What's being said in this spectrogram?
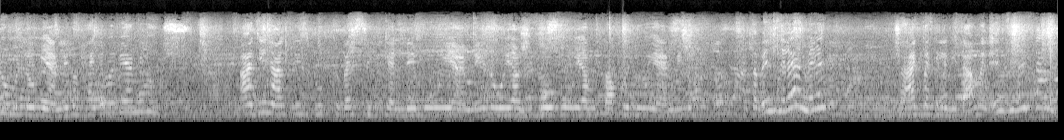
منهم انهم يعملوا حاجة ما بيعملوش. قاعدين على الفيسبوك بس يتكلموا يعملوا يشجبوا ينتقدوا يعملوا طب انزل اعمل انت. مش عاجبك اللي بيتعمل انزل انت اعمل.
